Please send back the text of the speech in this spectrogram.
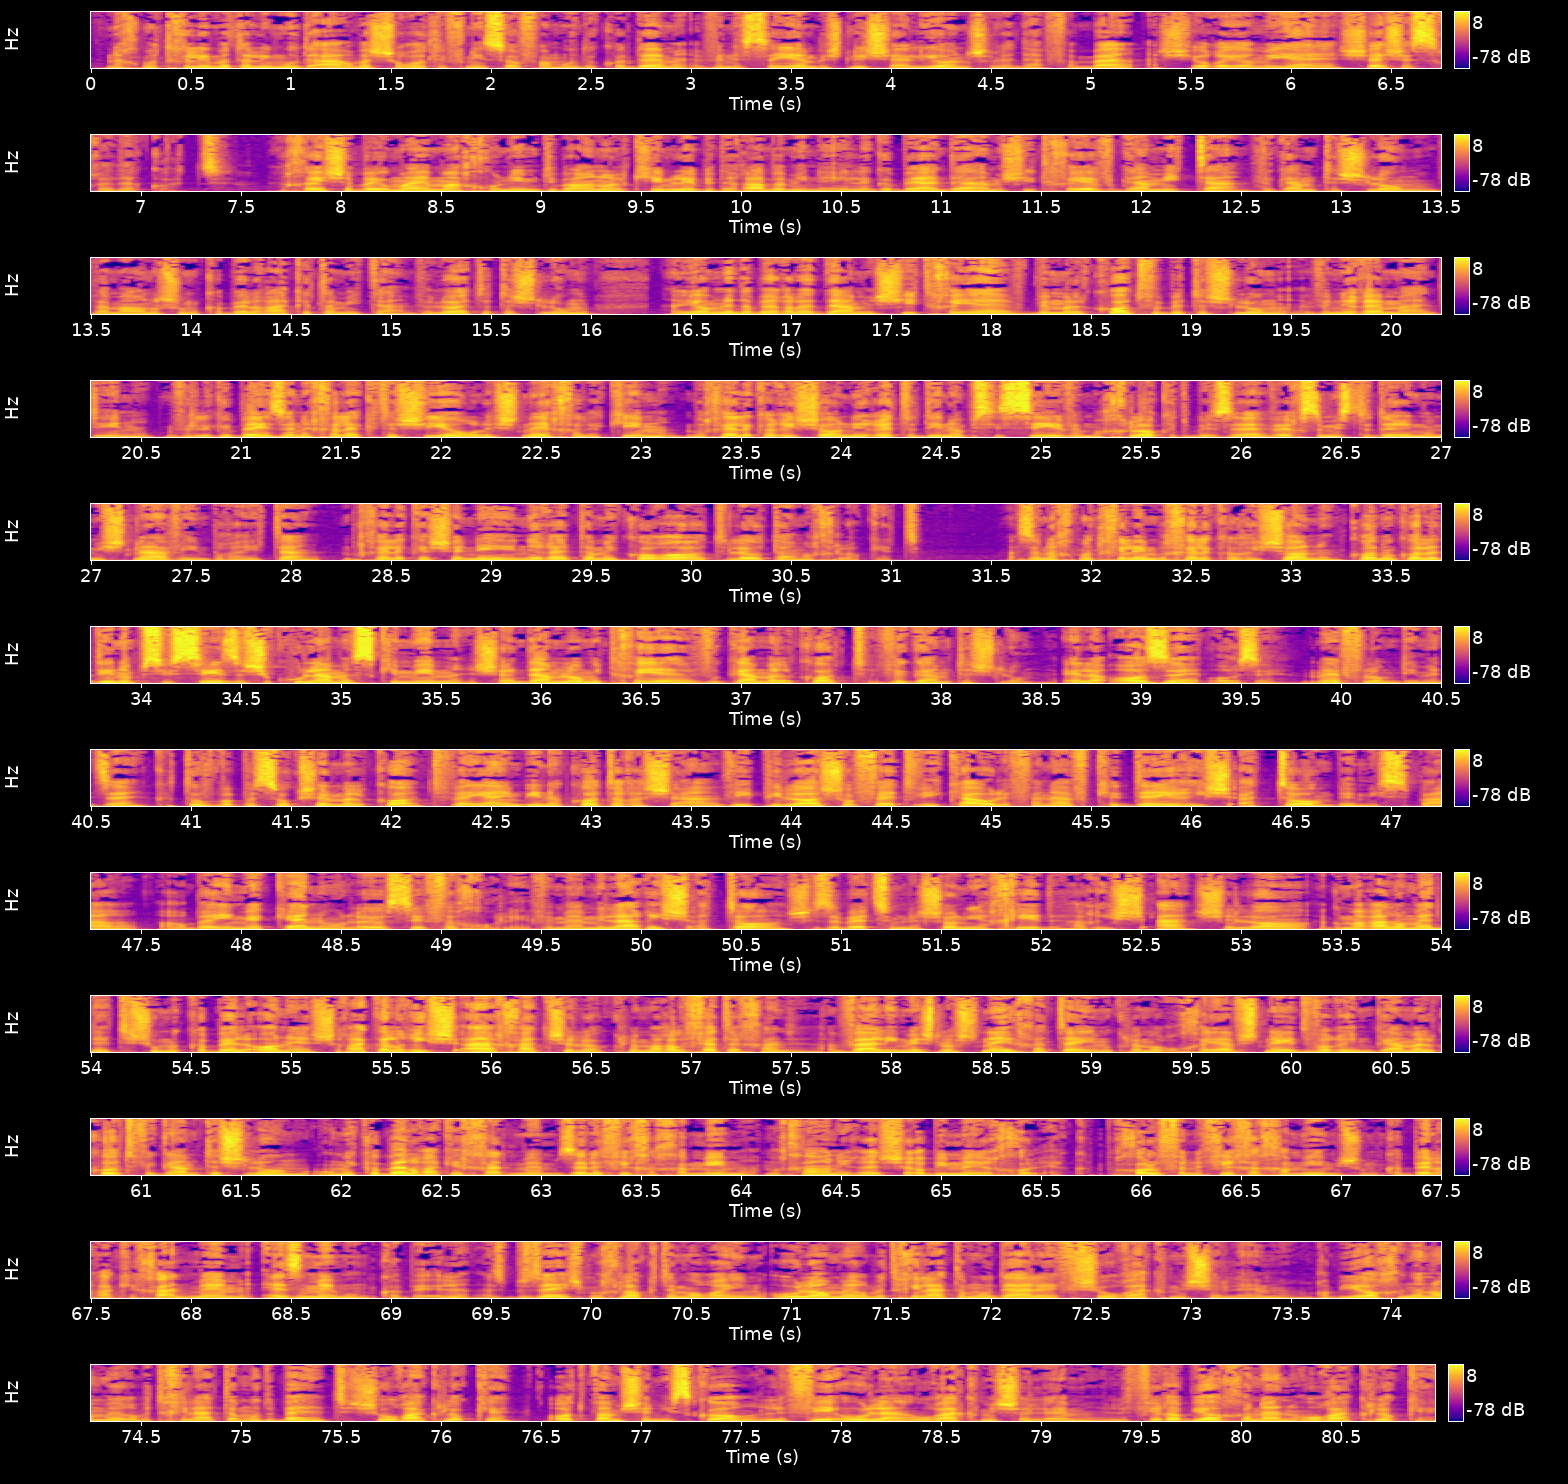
אנחנו מתחילים את הלימוד 4 שורות לפני סוף העמוד הקודם, ונסיים בשליש העליון של הדף הבא. השיעור היום יהיה 16 דקות. אחרי שביומיים האחרונים דיברנו על קימלי בדרבא מיני לגבי אדם שהתחייב גם מיתה וגם תשלום, ואמרנו שהוא מקבל רק את המיתה ולא את התשלום, היום נדבר על אדם שהתחייב במלקות ובתשלום, ונראה מה הדין, ולגבי זה נחלק את השיעור לשני חלקים. בחלק הראשון נראה את הדין הבסיסי ומחלוקת בזה, ואיך זה מסתדר עם המשנה ועם ברייתא. בחלק השני נראה את המקורות לאותה מחלוקת. אז אנחנו מתחילים בחלק הראשון. קודם כל, הדין הבסיסי זה שכולם מסכימים שאדם לא מתחייב גם מלקות וגם תשלום, אלא או זה או זה. מאיפה לומדים את זה? כתוב בפסוק של מלקות, והיה עם בינקות הרשע, והפילו השופט והיכהו לפניו כדי רשעתו במספר, ארבעים יכנו לא יוסיף וכולי. ומהמילה רשעתו, שזה בעצם לשון יחיד, הרשעה שלו, הגמרא לומדת שהוא מקבל עונש רק על רשעה אחת שלו, כלומר על חטא אחד. אבל אם יש לו שני חטאים, כלומר הוא חייב שני דברים, גם מלקות וגם תשלום, תשלום, הוא מקבל רק אחד מהם. זה לפי חכמים, מחר נראה שרבי מאיר חולק. בכל אופן, לפי חכמים שהוא מקבל רק אחד מהם, איזה מהם הוא מקבל? אז בזה יש מחלוקת אמוראים. אולה אומר בתחילת עמוד א' שהוא רק משלם, רבי יוחנן אומר בתחילת עמוד ב' שהוא רק לוקה. עוד פעם שנזכור, לפי אולה הוא רק משלם, לפי רבי יוחנן הוא רק לוקה.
